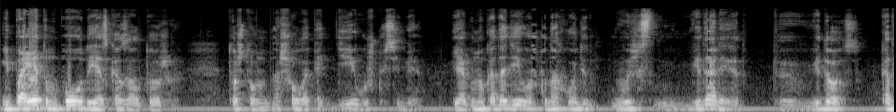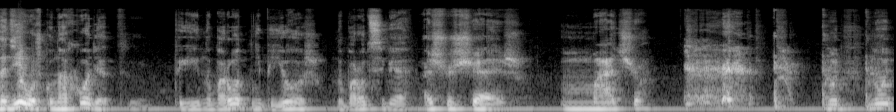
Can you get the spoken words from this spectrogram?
И по этому поводу я сказал тоже. То, что он нашел опять девушку себе. Я говорю, ну когда девушку находят, вы же видали этот э, видос. Когда девушку находят, ты наоборот не пьешь, наоборот себя ощущаешь мачо. Ну, ну,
